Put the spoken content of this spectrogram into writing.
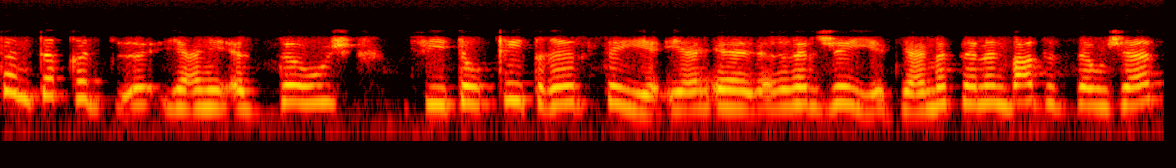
تنتقد يعني الزوج في توقيت غير سيء يعني غير جيد. يعني مثلا بعض الزوجات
